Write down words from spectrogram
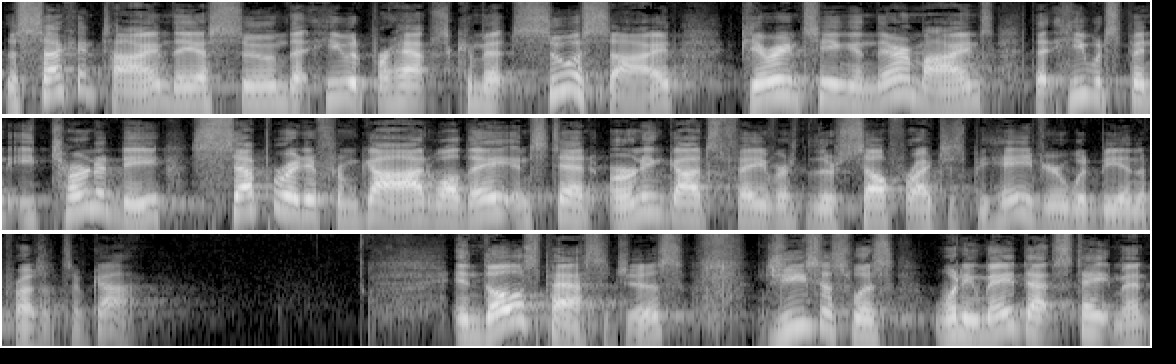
the second time, they assumed that he would perhaps commit suicide, guaranteeing in their minds that he would spend eternity separated from God, while they, instead, earning God's favor through their self righteous behavior, would be in the presence of God. In those passages, Jesus was, when he made that statement,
